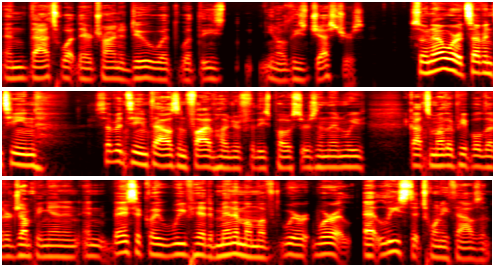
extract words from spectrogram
and that's what they're trying to do with with these you know these gestures. So now we're at seventeen 17,500 for these posters, and then we've got some other people that are jumping in, and, and basically we've hit a minimum of we're we're at least at 20,000.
